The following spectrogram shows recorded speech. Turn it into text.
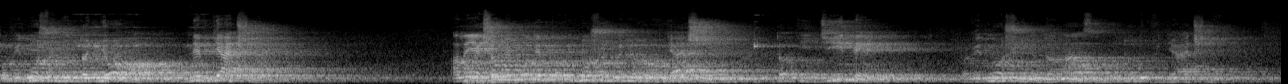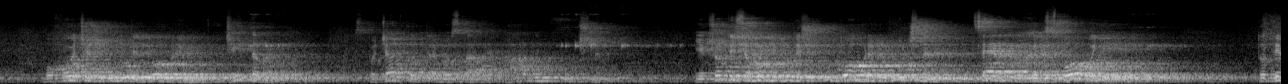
по відношенню до нього невдячні. Але якщо ми будемо по відношенню вдячні, то і діти по відношенню до нас будуть вдячні. Бо хочеш бути добрим вчителем, спочатку треба стати гарним учнем. Якщо ти сьогодні будеш добрим учнем церкви Христової, то ти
